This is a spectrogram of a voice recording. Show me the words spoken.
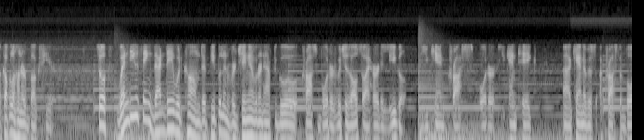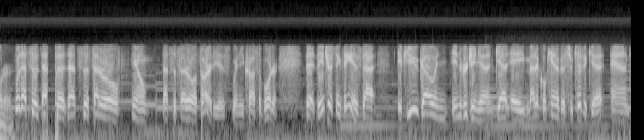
a couple of hundred bucks here. So when do you think that day would come that people in Virginia wouldn't have to go cross borders, which is also I heard illegal. You can't cross border. You can't take uh, cannabis across the border. Well, that's the that's the that's the federal you know that's the federal authority is when you cross a border. The the interesting thing is that if you go in into Virginia and get a medical cannabis certificate and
